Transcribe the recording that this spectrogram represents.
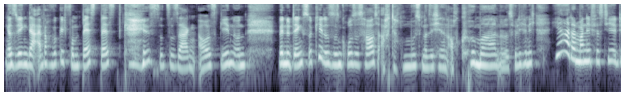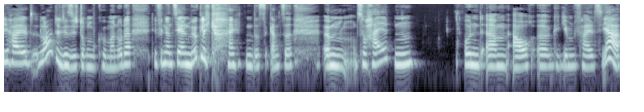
Deswegen da einfach wirklich vom Best, Best Case sozusagen ausgehen. Und wenn du denkst, okay, das ist ein großes Haus, ach, darum muss man sich ja dann auch kümmern und das will ich ja nicht. Ja, dann manifestiere die halt Leute, die sich darum kümmern oder die finanziellen Möglichkeiten, das Ganze ähm, zu halten und ähm, auch äh, gegebenenfalls ja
